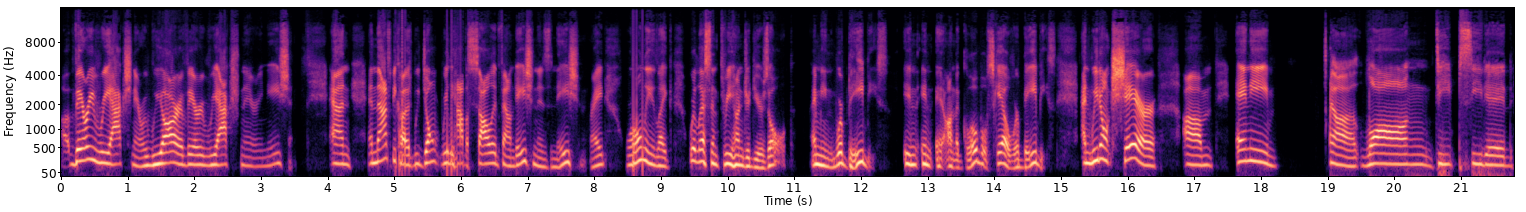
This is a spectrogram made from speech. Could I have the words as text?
Uh, very reactionary. We are a very reactionary nation. And and that's because we don't really have a solid foundation as a nation, right? We're only like we're less than 300 years old. I mean, we're babies. In, in, in on the global scale, we're babies, and we don't share um, any uh long deep seated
